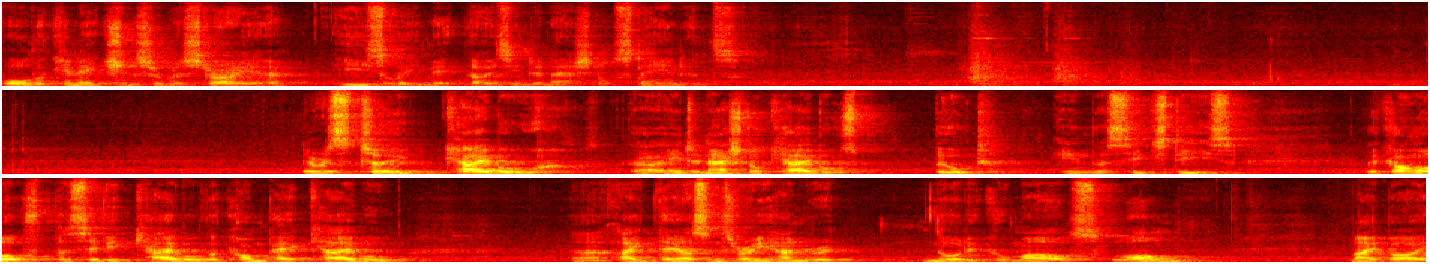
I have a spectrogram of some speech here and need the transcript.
all the connections from Australia easily met those international standards. There was two cable, uh, international cables built in the 60s. The Commonwealth Pacific cable, the COMPAC cable, uh, 8,300 nautical miles long, made by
